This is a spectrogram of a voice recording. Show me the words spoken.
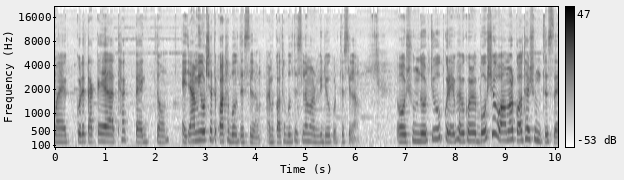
মায়া করে তাকাইয়া থাকতো একদম। এই যে আমি ওর সাথে কথা বলতেছিলাম, আমি কথা বলতেছিলাম আর ভিডিও করতেছিলাম। ও সুন্দর চুপ করে এভাবে করে বসেও আমার কথা শুনতেছে।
